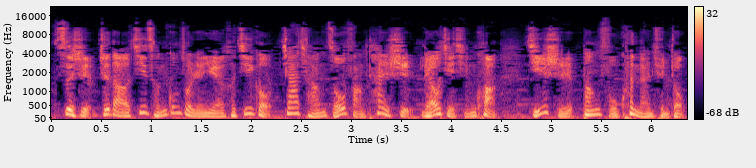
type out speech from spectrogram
四是指导基层工作人员和机构加强走访探视，了解情况，及时帮扶困难群众。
